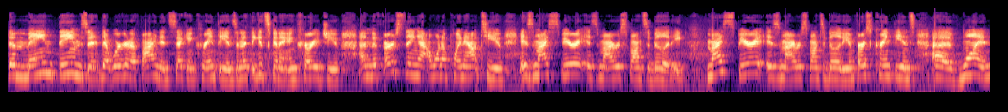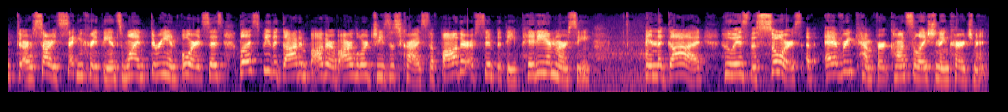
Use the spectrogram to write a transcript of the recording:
the main themes that, that we're going to find in Second Corinthians. And I think it's going to encourage you. And the first thing I want to point out to you is my spirit is my responsibility. My spirit is my responsibility. In 1 Corinthians uh, 1, or sorry, 2 Corinthians 1, 3, and 4, it says, Blessed be the God and Father of our Lord Jesus Christ, the Father of sympathy, pity, and mercy and the God who is the source of every comfort, consolation, encouragement,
